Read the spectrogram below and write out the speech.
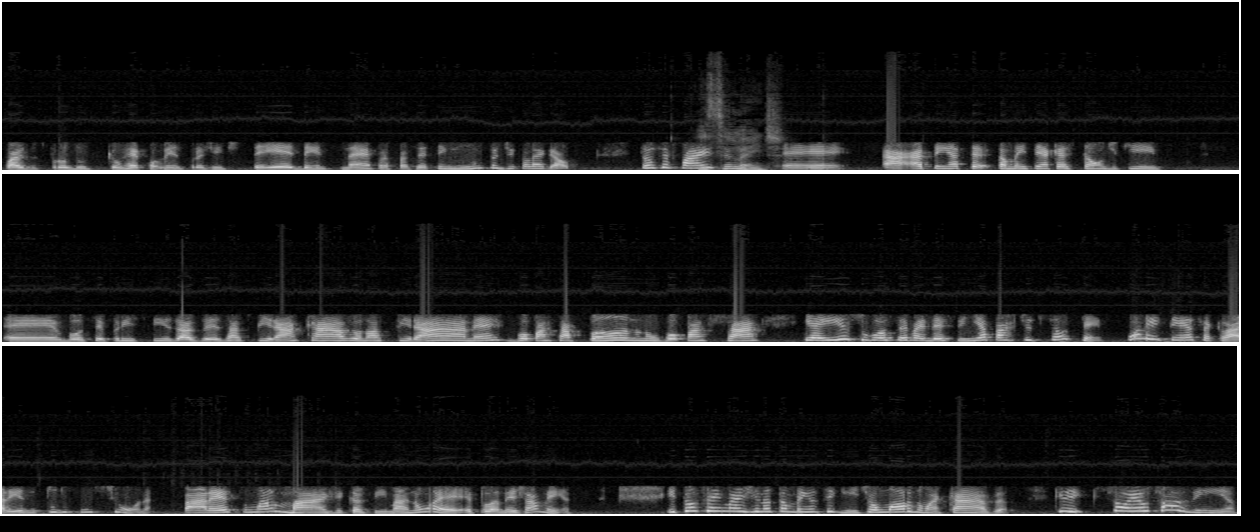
quais os produtos que eu recomendo para a gente ter dentro, né, para fazer. Tem muita dica legal. Então você faz. Excelente. É, a, a, tem até, também tem a questão de que é, você precisa, às vezes, aspirar a casa ou não aspirar, né? Vou passar pano, não vou passar. E é isso você vai definir a partir do seu tempo. Quando ele tem essa clareza, tudo funciona. Parece uma mágica, assim, mas não é, é planejamento. Então você imagina também o seguinte: eu moro numa casa que sou eu sozinha.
